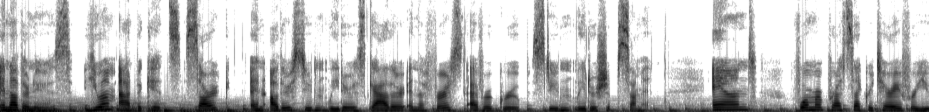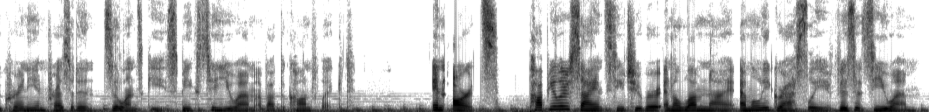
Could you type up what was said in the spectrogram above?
In other news, UM advocates, SARC, and other student leaders gather in the first ever group Student Leadership Summit. And former press secretary for Ukrainian President Zelensky speaks to UM about the conflict. In arts, popular science YouTuber and alumni Emily Graslie visits UM,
